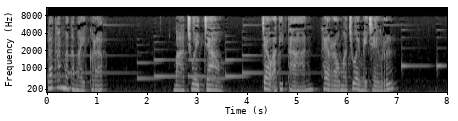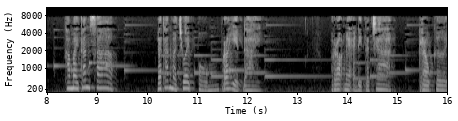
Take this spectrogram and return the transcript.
และท่านมาทำไมครับ มาช่วยเจ้า เจ้าอธิษฐานให้เรามาช่วยไม่ใช่หรือทำไมท่านทราบ และท่านมาช่วยผมเพราะเหตุใด เพราะในอดีตชาติ เราเคย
